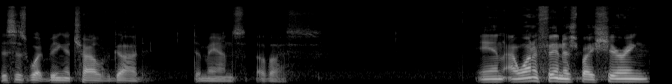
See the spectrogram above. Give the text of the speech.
This is what being a child of God demands of us. And I want to finish by sharing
